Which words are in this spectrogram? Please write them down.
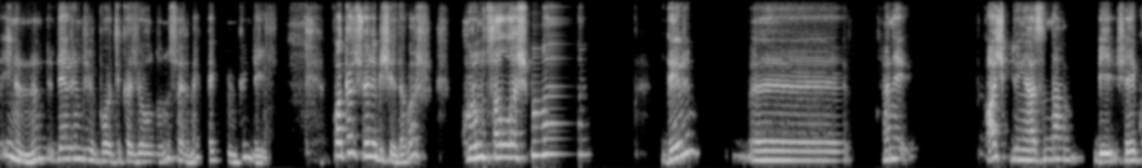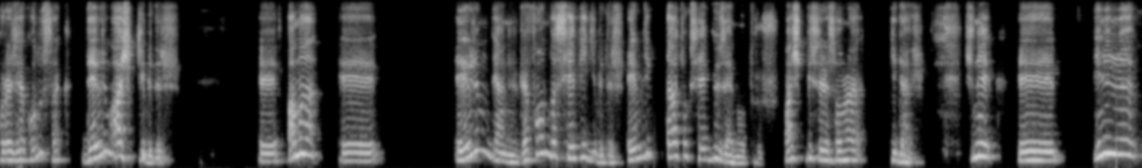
İnönü'nün devrimci bir politikacı olduğunu söylemek pek mümkün değil. Fakat şöyle bir şey de var. Kurumsallaşma devrim e, hani aşk dünyasından bir şey kuracak olursak devrim aşk gibidir. E, ama e, evrim yani reform da sevgi gibidir. Evlilik daha çok sevgi üzerine oturur. Aşk bir süre sonra gider. Şimdi e, İnönü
